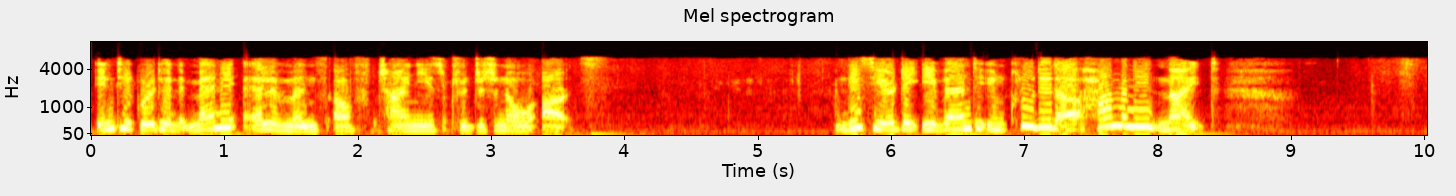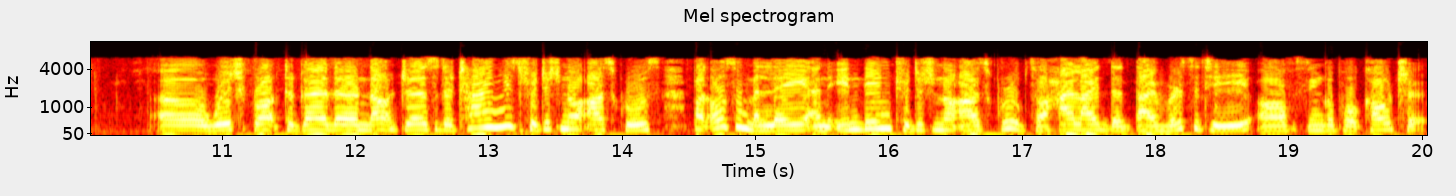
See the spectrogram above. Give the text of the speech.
integrated many elements of Chinese traditional arts. This year, the event included a harmony night uh, which brought together not just the Chinese traditional arts groups, but also Malay and Indian traditional arts groups to highlight the diversity of Singapore culture.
